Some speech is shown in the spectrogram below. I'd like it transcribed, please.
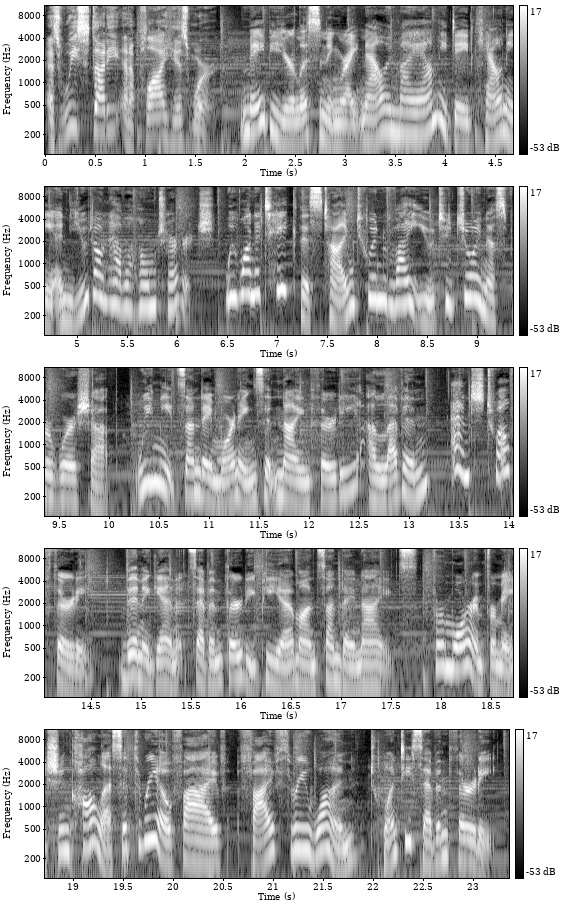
as we study and apply His Word. Maybe you're listening right now in Miami Dade County and you don't have a home church. We want to take this time to invite you to join us for worship. We meet Sunday mornings at 9:30, 11, and 12:30. Then again at 7:30 p.m. on Sunday nights. For more information, call us at 305-531-2730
